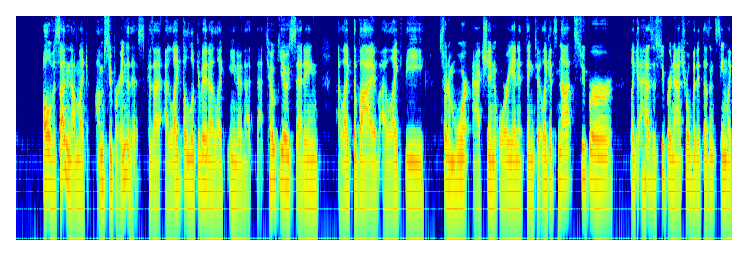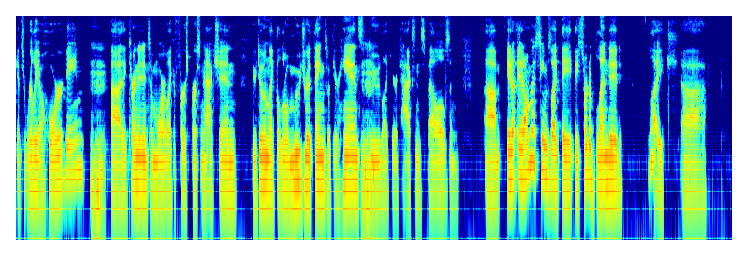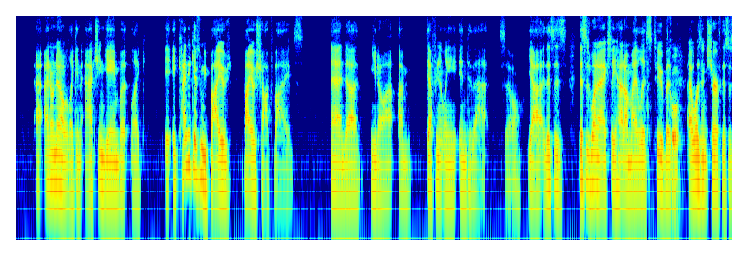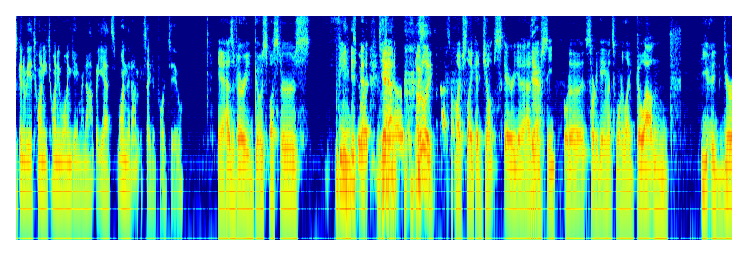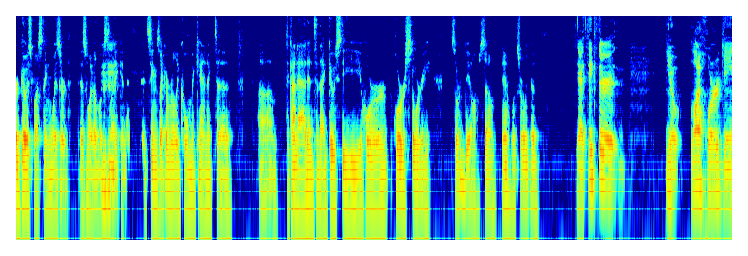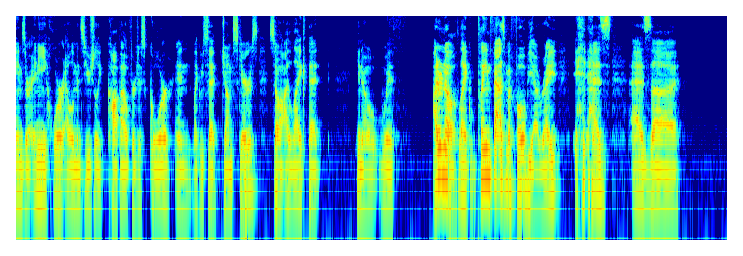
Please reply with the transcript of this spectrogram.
all of a sudden I'm like, I'm super into this because I, I like the look of it. I like, you know, that that Tokyo setting. I like the vibe. I like the sort of more action oriented thing to it. Like it's not super like it has a supernatural, but it doesn't seem like it's really a horror game. Mm-hmm. Uh, they turn it into more of like a first person action. You're doing like the little mudra things with your hands mm-hmm. to do like your attacks and spells, and um, it it almost seems like they they sort of blended like uh, I, I don't know, like an action game, but like it, it kind of gives me Bio Bioshock vibes, and uh, you know I, I'm definitely into that. So yeah, this is this is one I actually had on my list too, but cool. I wasn't sure if this was going to be a 2021 game or not. But yeah, it's one that I'm excited for too. Yeah, it has very Ghostbusters theme to it. yeah, you know? totally. It's not so much like a jump scare you out yeah. your seat sort of sort of game. It's more like go out and you, are a ghost busting wizard is what it looks mm-hmm. like and it, it, seems like a really cool mechanic to um, to kind of add into that ghosty horror horror story sort of deal so yeah looks really good yeah i think they're you know a lot of horror games or any horror elements usually cop out for just gore and like we said jump scares. So i like that you know with i don't know like playing phasmophobia right? As as uh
